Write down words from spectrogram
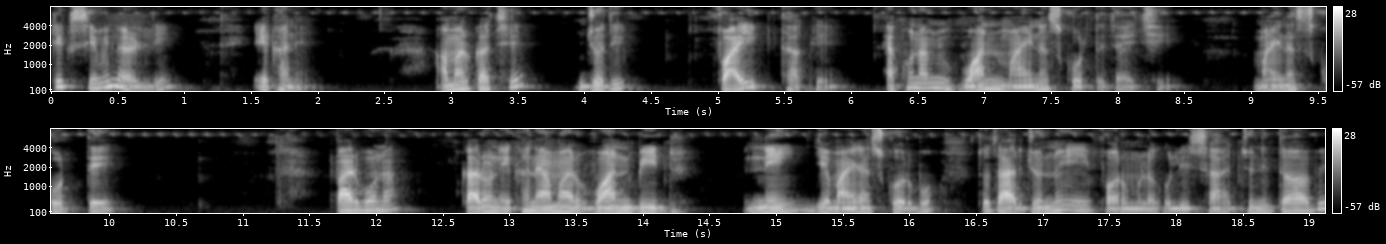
ঠিক সিমিলারলি এখানে আমার কাছে যদি ফাইভ থাকে, এখন আমি ওয়ান মাইনাস করতে চাইছি। মাইনাস করতে পারব না, কারণ এখানে আমার ওয়ান বিড নেই যে মাইনাস করব, তো তার জন্যই এই ফর্মুলাগুলির সাহায্য নিতে হবে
